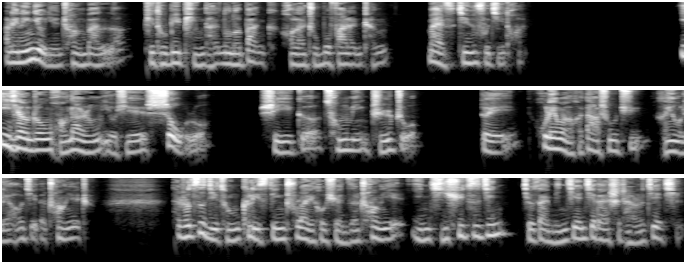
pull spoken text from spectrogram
二零零九年创办了 P to B 平台 n o n o Bank，后来逐步发展成麦子金服集团。印象中，黄大荣有些瘦弱，是一个聪明、执着，对互联网和大数据很有了解的创业者。他说自己从克里斯汀出来以后选择创业，因急需资金，就在民间借贷市场上借钱，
